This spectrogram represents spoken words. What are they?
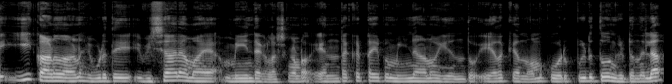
ഈ കാണുന്നതാണ് ഇവിടുത്തെ വിശാലമായ മീനിന്റെ കളക്ഷൻ. കണ്ടോ? എന്തൊക്കെ ടൈപ്പ് മീനാണോ എന്തോ ഏതൊക്കെയാണ്. നമുക്ക് ഒരു പിടുത്തവും കിട്ടുന്നില്ല.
